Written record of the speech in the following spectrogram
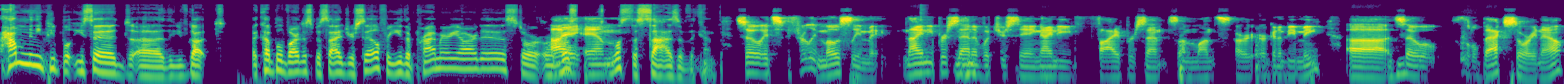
how many people you said uh, that you've got a couple of artists besides yourself? Are you the primary artist, or, or I am? What's the size of the company? So it's it's really mostly me. 90 percent mm-hmm. of what you're seeing, ninety five percent some months are, are going to be me. Uh, mm-hmm. So little backstory now.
